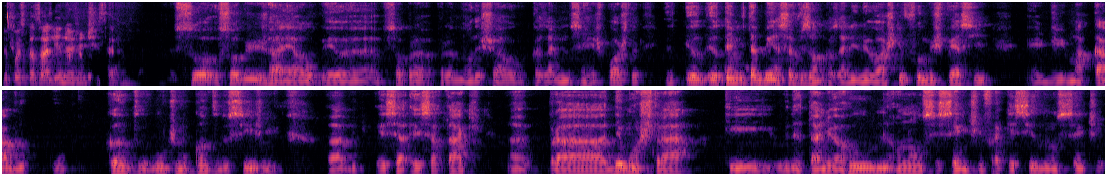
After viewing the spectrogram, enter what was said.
depois Casalino e a gente encerra. So, sobre Israel, eu, é, só para não deixar o Casalino sem resposta, eu, eu, tenho também essa visão, Casalino. Eu acho que foi uma espécie é, de macabro o canto, o último canto do cisne, sabe? Esse, esse ataque, né? para demonstrar que o Netanyahu não, não se sente enfraquecido, não se sente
